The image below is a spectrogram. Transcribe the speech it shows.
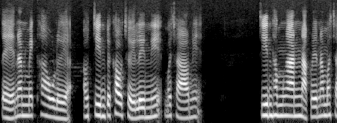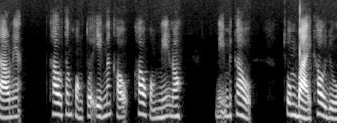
แต่นั่นไม่เข้าเลยอะเอาจีนไปเข้าเฉยเลยนี้เมื่อเช้านี้จีนทำงานหนักเลยนะเมื่อเช้าเนี้ยเข้าทั้งของตัวเองทั้งเขาเข้าของนี้เนาะนี่ไม่เข้าช่วงบ่ายเข้าอยู่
